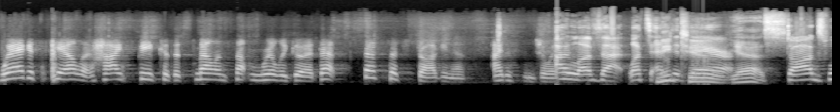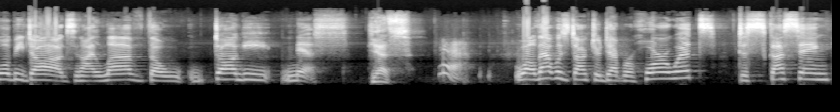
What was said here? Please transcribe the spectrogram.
wag its tail at high speed because it's smelling something really good. That, that's such dogginess. I just enjoy it. I love that. Let's end Me it too, there. yes. Dogs will be dogs, and I love the dogginess. Yes. Yeah. Well, that was Dr. Debra Horwitz discussing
